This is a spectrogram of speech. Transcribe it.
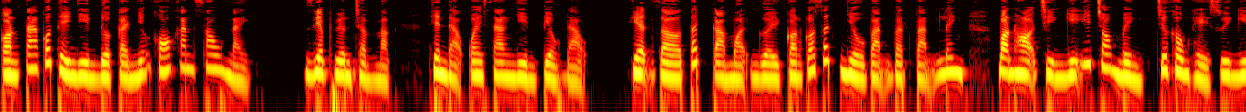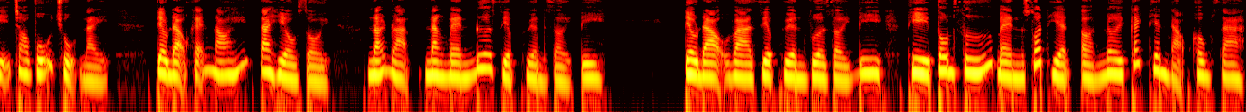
còn ta có thể nhìn được cả những khó khăn sau này. Diệp Huyền trầm mặc, thiên đạo quay sang nhìn tiểu đạo. Hiện giờ tất cả mọi người còn có rất nhiều vạn vật vạn linh, bọn họ chỉ nghĩ cho mình chứ không hề suy nghĩ cho vũ trụ này. Tiểu đạo khẽ nói, ta hiểu rồi. Nói đoạn, nàng bèn đưa Diệp Huyền rời đi. Tiểu đạo và Diệp Huyền vừa rời đi thì tôn sứ bèn xuất hiện ở nơi cách thiên đạo không xa.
